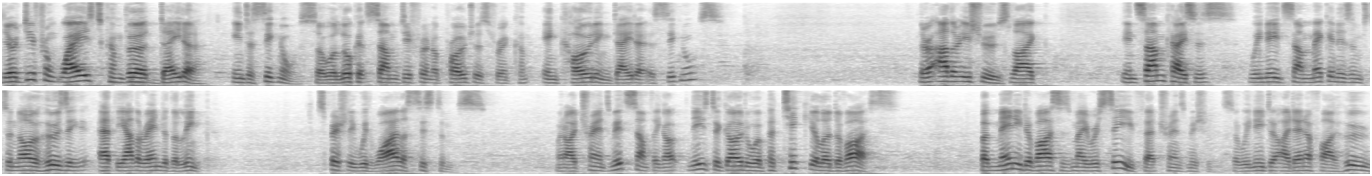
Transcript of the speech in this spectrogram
There are different ways to convert data into signals. So we'll look at some different approaches for encoding data as signals. There are other issues like in some cases we need some mechanisms to know who's at the other end of the link, especially with wireless systems. When I transmit something, it needs to go to a particular device. But many devices may receive that transmission, so we need to identify who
